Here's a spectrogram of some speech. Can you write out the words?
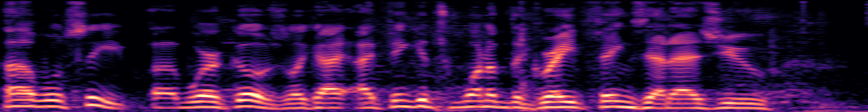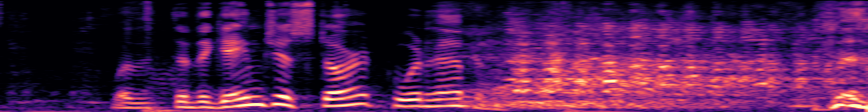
Uh, we'll see uh, where it goes. Like I, I think it's one of the great things that as you, well, did the game just start? What happened?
